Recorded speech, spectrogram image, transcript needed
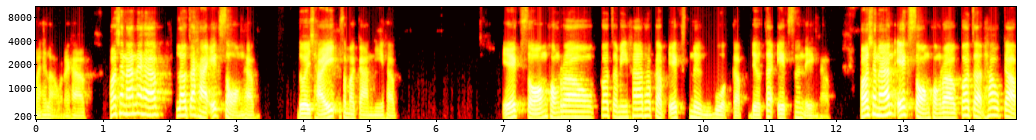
มาให้เรานะครับ เพราะฉะนั้นนะครับ เราจะหา x 2ครับ โดยใช้สมการนี้ครับ x 2ของเราก็จะมีค่าเท่ากับ x 1บวกกับเดลต้า x นั่นเองครับ เพราะฉะนั้น x 2ของเราก็จะเท่ากับ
